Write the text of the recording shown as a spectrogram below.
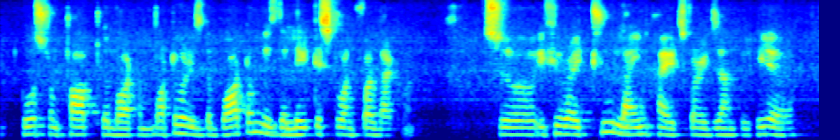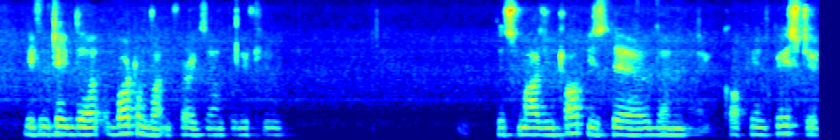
it goes from top to the bottom. Whatever is the bottom is the latest one for that one. So if you write two line heights for example here it will take the bottom one for example. If you this margin top is there then I copy and paste it.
